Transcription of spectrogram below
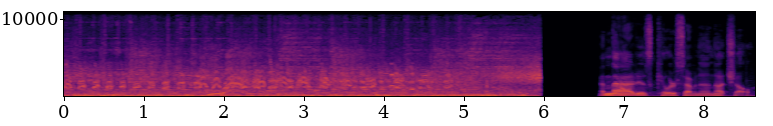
And that is Killer 7 in a nutshell.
